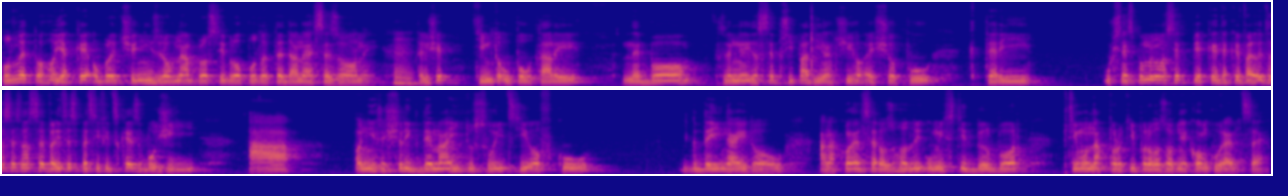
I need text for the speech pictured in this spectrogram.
podle toho, jaké oblečení zrovna prostě bylo podle té dané sezóny. Hmm. Takže tím to upoutali. Nebo jsme měli zase případ jiného e-shopu, který už nespomenu vlastně, jaké, jaké zase, zase velice specifické zboží a oni řešili, kde mají tu svoji cílovku kde ji najdou a nakonec se rozhodli umístit billboard přímo naproti provozovně konkurence.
